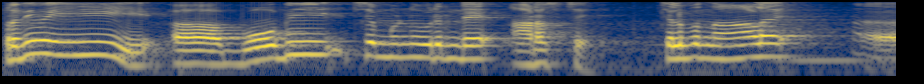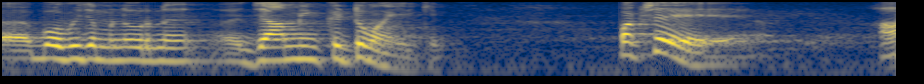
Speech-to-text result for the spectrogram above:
പ്രതിഭ ഈ ബോബി ചെമ്മണ്ണൂരിന്റെ അറസ്റ്റ് ചിലപ്പോൾ നാളെ ബോബി ചെമ്മണ്ണൂരിന് ജാമ്യം കിട്ടുമായിരിക്കും. പക്ഷേ ആ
